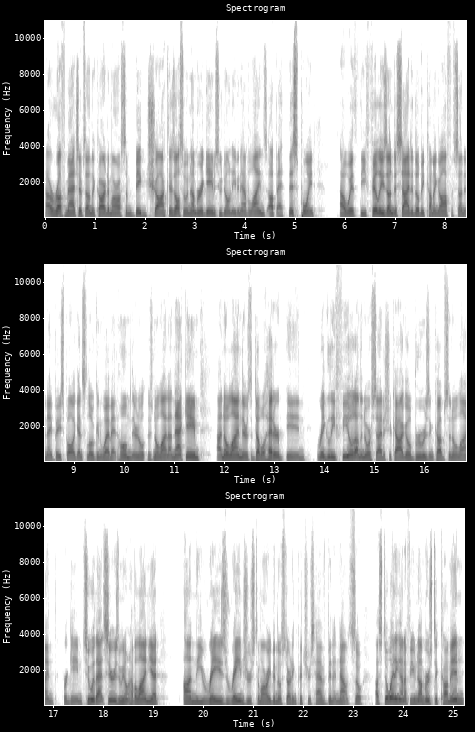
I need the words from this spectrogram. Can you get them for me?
uh, rough matchups on the card tomorrow, some big chalk. There's also a number of games who don't even have lines up at this point. Uh, with the Phillies undecided, they'll be coming off of Sunday Night Baseball against Logan Webb at home. There no, there's no line on that game. Uh, no line. There's a doubleheader in Wrigley Field on the north side of Chicago, Brewers and Cubs. So no line for Game Two of that series. We don't have a line yet on the Rays Rangers tomorrow, even though starting pitchers have been announced. So I'm still waiting on a few numbers to come in.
